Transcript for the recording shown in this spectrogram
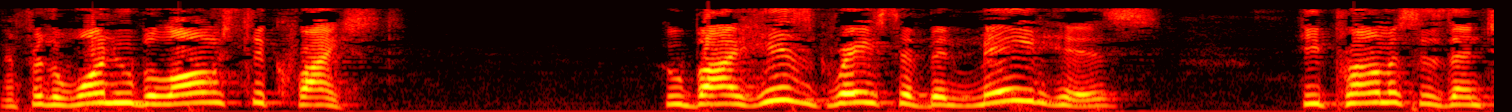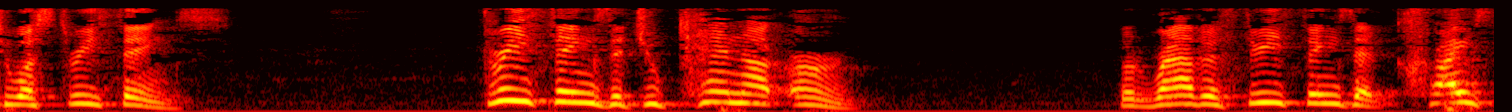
And for the one who belongs to Christ, who by His grace have been made His, He promises then to us three things. Three things that you cannot earn but rather three things that Christ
